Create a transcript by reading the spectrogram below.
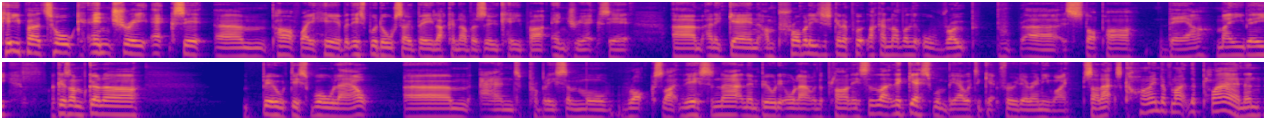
keeper talk entry exit um, pathway here, but this would also be like another zookeeper entry exit. Um, and again, I'm probably just going to put like another little rope uh, stopper there, maybe, because I'm going to build this wall out um, and probably some more rocks like this and that, and then build it all out with the planting. So like the guests wouldn't be able to get through there anyway. So that's kind of like the plan. And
